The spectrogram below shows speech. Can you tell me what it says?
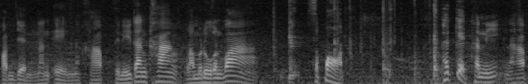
ความเย็นนั่นเองนะครับทีนี้ด้านข้างเรามาดูกันว่าสปอร์ต แพ็กเกจคันนี้นะครับ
